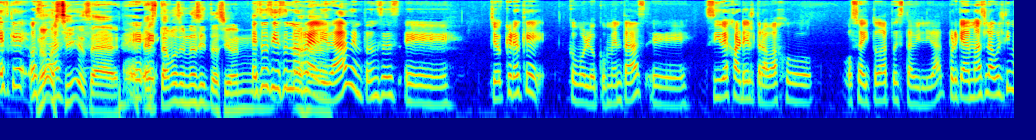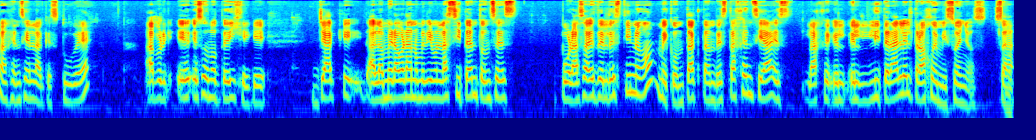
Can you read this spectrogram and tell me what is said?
es que, o no, sea, sí, o sea, eh, estamos en una situación. eso sí es una Ajá. realidad. Entonces, eh, yo creo que, como lo comentas, eh, sí dejar el trabajo, o sea, y toda tu estabilidad. Porque además la última agencia en la que estuve, ah, porque eso no te dije, que ya que a la mera hora no me dieron la cita, entonces por azares del destino, me contactan de esta agencia, es la, el, el- literal el trabajo de mis sueños. O sea,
